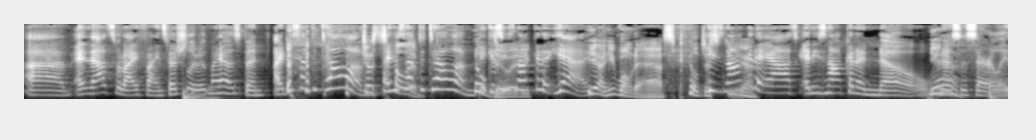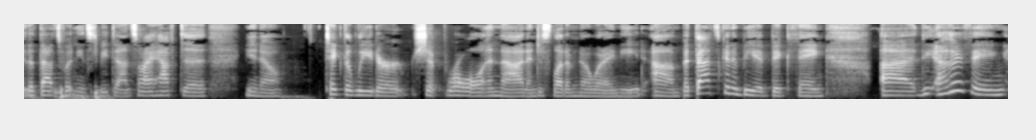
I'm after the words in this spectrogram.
Um, and that's what I find, especially with my husband. I just have to tell him. just I just him. have to tell him He'll because he's it. not going to, yeah. Yeah, he won't ask. He'll just, he's not yeah. going to ask and he's not going to know Yeah. necessarily that that's what needs to be done. So I have to, you know, take the leadership role in that and just let them know what I need. Um, but that's going to be a big thing. Uh, the other thing,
